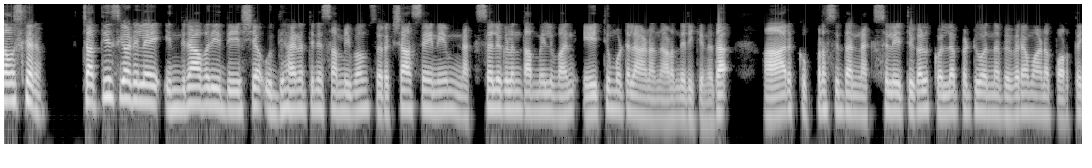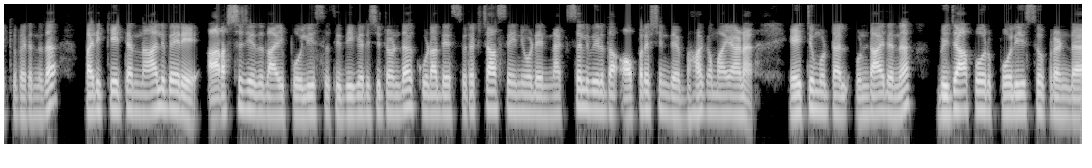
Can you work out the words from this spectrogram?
നമസ്കാരം. ഛത്തീസ്ഗഡിലെ ഇന്ദ്രാവതി ദേശീയ ഉദ്യാനത്തിന് സമീപം സുരക്ഷാ സേനയും നക്സലുകളും തമ്മിൽ വൻ ഏറ്റുമുട്ടലാണ് നടന്നിരിക്കുന്നത്. ആറ് കുപ്രസിദ്ധ നക്സലേറ്റുകൾ കൊല്ലപ്പെട്ടു കൊല്ലപ്പെട്ടുവെന്ന വിവരമാണ് പുറത്തേക്ക് വരുന്നത്. പരിക്കേറ്റ നാലുപേരെ അറസ്റ്റ് ചെയ്തതായി പോലീസ് സ്ഥിരീകരിച്ചിട്ടുണ്ട്. കൂടാതെ സുരക്ഷാ സേനയുടെ നക്സൽ വിരുദ്ധ ഓപ്പറേഷന്റെ ഭാഗമായാണ് ഏറ്റുമുട്ടൽ ഉണ്ടായതെന്ന് ബിജാപൂർ പോലീസ് സൂപ്രണ്ട്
